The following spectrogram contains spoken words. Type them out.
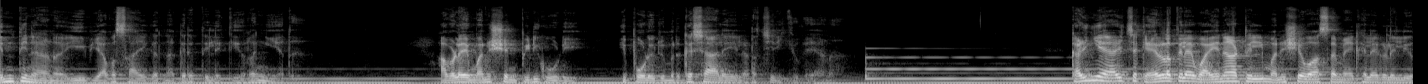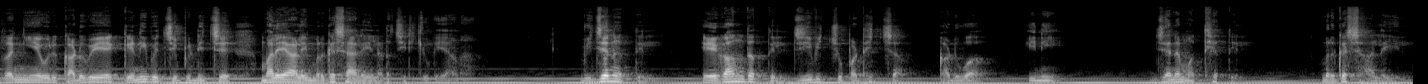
എന്തിനാണ് ഈ വ്യാവസായിക നഗരത്തിലേക്ക് ഇറങ്ങിയത്? അവളെ മനുഷ്യൻ പിടികൂടി ഇപ്പോൾ ഒരു മൃഗശാലയിൽ അടച്ചിരിക്കുകയാണ്. കഴിഞ്ഞ ആഴ്ച കേരളത്തിലെ വയനാട്ടിൽ മനുഷ്യവാസ മേഖലകളിൽ ഇറങ്ങിയ ഒരു കടുവയെ കെണിവെച്ച് പിടിച്ച് മലയാളി മൃഗശാലയിൽ അടച്ചിരിക്കുകയാണ്. വിജനത്തിൽ ഏകാന്തത്തിൽ ജീവിച്ചു പഠിച്ച കടുവ ഇനി ജനമധ്യത്തിൽ മൃഗശാലയിൽ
